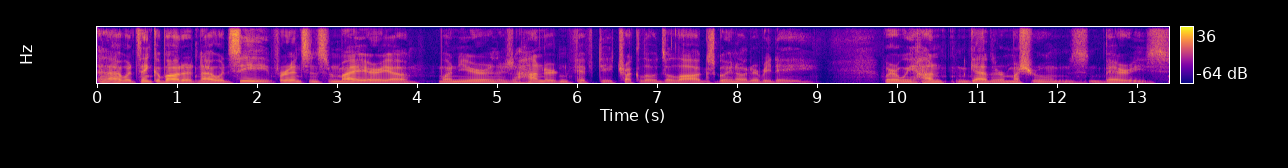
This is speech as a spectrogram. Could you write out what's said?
And I would think about it and I would see, for instance, in my area, one year, there's 150 truckloads of logs going out every day where we hunt and gather mushrooms and berries.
